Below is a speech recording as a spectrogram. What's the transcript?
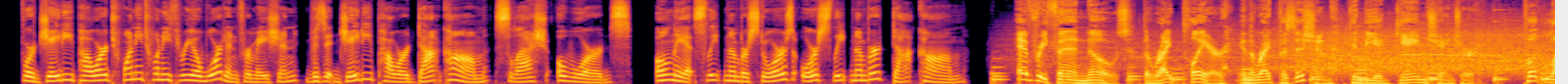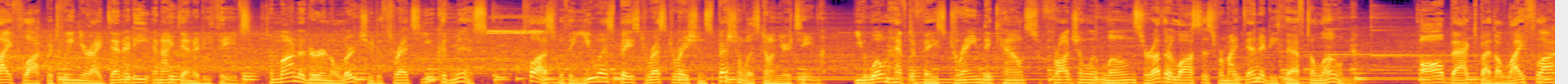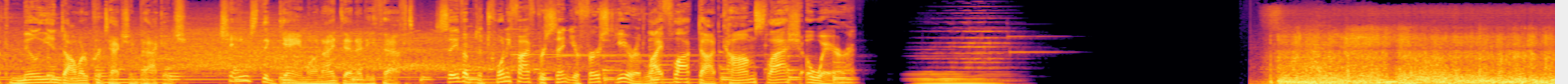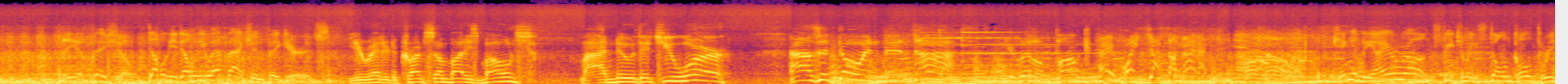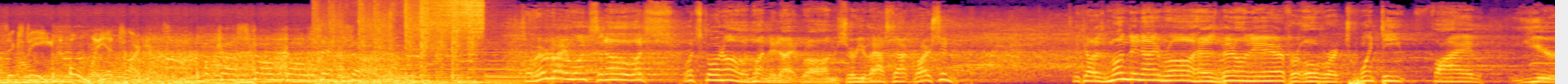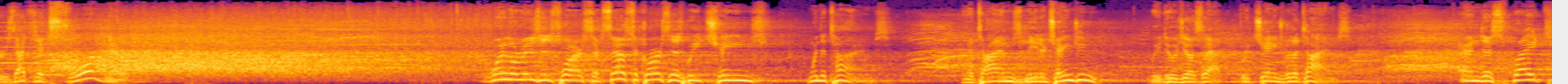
For JD Power 2023 award information, visit jdpower.com/awards. Only at Sleep Number stores or sleepnumber.com. Every fan knows the right player in the right position can be a game changer. Put LifeLock between your identity and identity thieves to monitor and alert you to threats you could miss. Plus, with a U.S.-based restoration specialist on your team, you won't have to face drained accounts, fraudulent loans, or other losses from identity theft alone. All backed by the LifeLock Million Dollar Protection Package. Change the game on identity theft. Save up to 25% your first year at LifeLock.com slash aware. The official WWF action figures. You ready to crunch somebody's bones? I knew that you were. How's it going, Benta? You little punk. Hey, wait just a minute! Oh no. King of the Iron Rungs featuring Stone Cold 316. Only at Target. Because Stone Cold said so. So everybody wants to know what's what's going on with Monday Night Raw. I'm sure you've asked that question. Because Monday Night Raw has been on the air for over 25 years. That's extraordinary. One of the reasons for our success, of course, is we change with the times. When the times need a changing, we do just that. We change with the times. And despite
